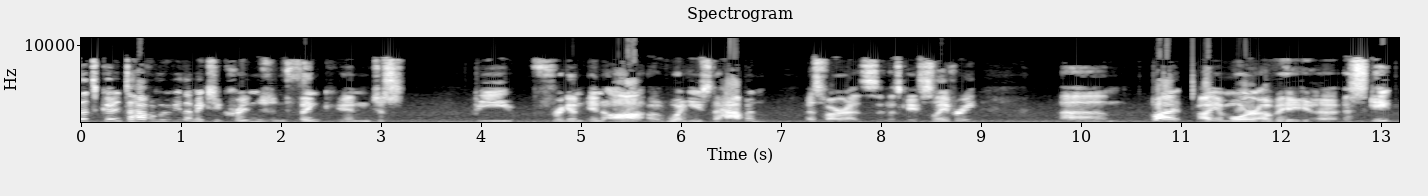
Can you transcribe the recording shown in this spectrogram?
that's good to have a movie that makes you cringe and think and just be friggin' in awe of what used to happen, as far as, in this case, slavery. Um, but I am more of a uh, escape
